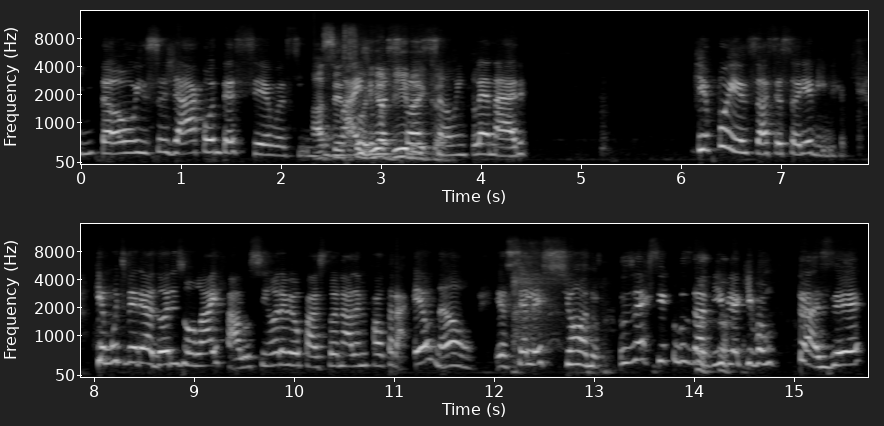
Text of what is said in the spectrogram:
Então, isso já aconteceu, assim, assessoria mais de uma bíblica. situação em plenário. Tipo isso, assessoria bíblica. Porque muitos vereadores vão lá e falam: o Senhor é meu pastor, nada me faltará. Eu não, eu seleciono os versículos da Bíblia que vão trazer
